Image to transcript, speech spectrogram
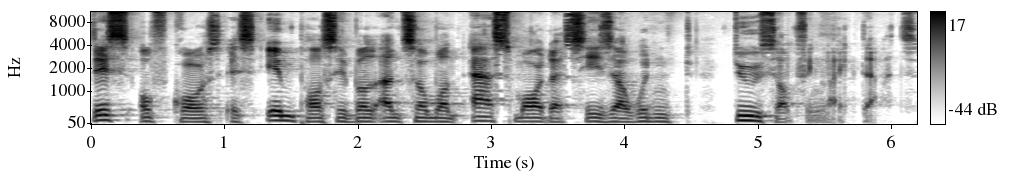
This, of course, is impossible, and someone as smart as Caesar wouldn't do something like that.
